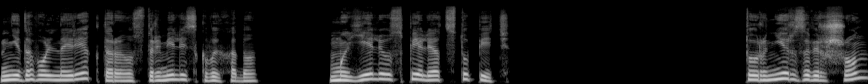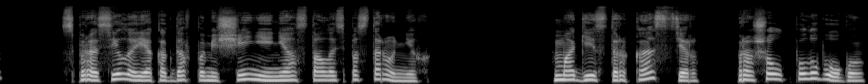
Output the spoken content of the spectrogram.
Недовольные ректоры устремились к выходу. Мы еле успели отступить. «Турнир завершен?» — спросила я, когда в помещении не осталось посторонних. Магистр Кастер прошел к полубогу,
